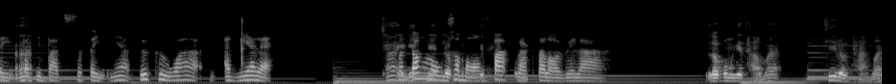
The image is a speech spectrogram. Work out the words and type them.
ติอะปฏิบัติสติเนี่ยก็คือว่าอันเนี้ยแหละใช่มันเยต้องลงเนี่ยสมองเราปักหลักตลอดเวลา เรากำลังจะถามว่าที่เราถามว่า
